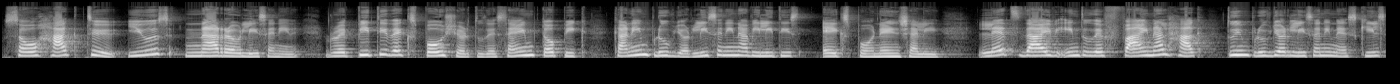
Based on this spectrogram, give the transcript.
So, hack 2 use narrow listening. Repeated exposure to the same topic can improve your listening abilities exponentially. Let's dive into the final hack to improve your listening skills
